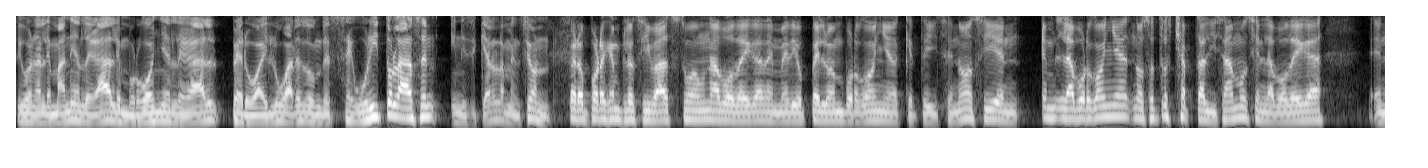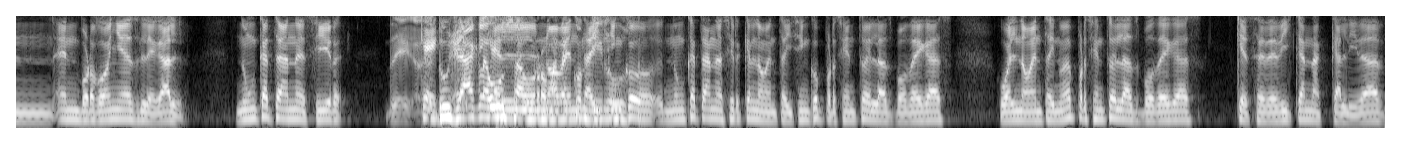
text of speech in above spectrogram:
Digo, en Alemania es legal, en Borgoña es legal, pero hay lugares donde segurito la hacen y ni siquiera la mencionan. Pero, por ejemplo, si vas tú a una bodega de medio pelo en Borgoña que te dice, no, sí, en, en la Borgoña nosotros chaptalizamos y en la bodega en, en Borgoña es legal. Nunca te van a decir que, Dujac la que usa o Romané Conti lo 95 usa. Nunca te van a decir que el 95% de las bodegas o el 99% de las bodegas que se dedican a calidad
